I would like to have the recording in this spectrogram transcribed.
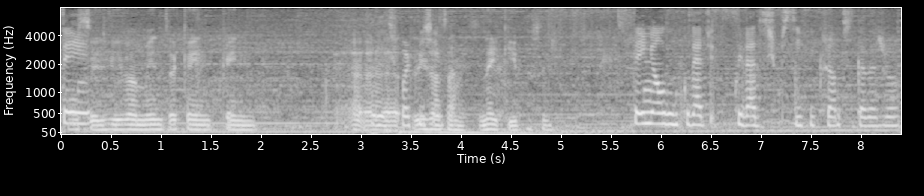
Tem- Aconselho vivamente a quem. quem desporto exatamente, na equipa, sim. Têm algum cuidado, cuidados específicos antes de cada jogo?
